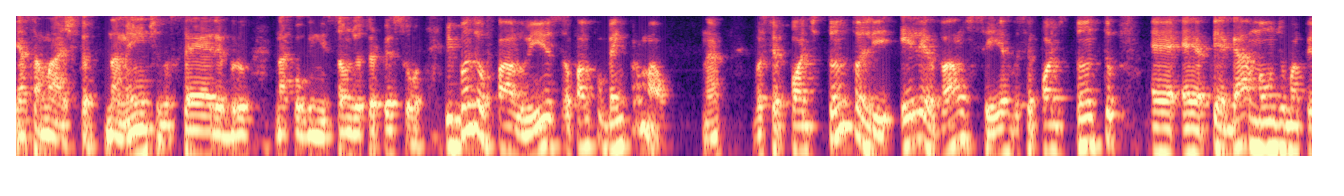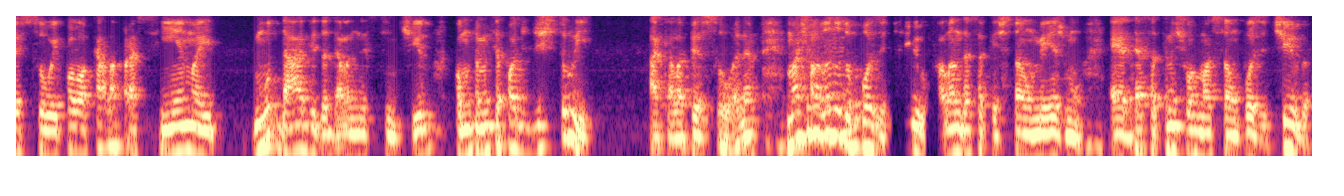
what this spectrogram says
e essa mágica na mente, no cérebro, na cognição de outra pessoa. E quando eu falo isso, eu falo para o bem e para o mal, né? Você pode tanto ali elevar um ser, você pode tanto é, é, pegar a mão de uma pessoa e colocá-la para cima e mudar a vida dela nesse sentido, como também você pode destruir aquela pessoa, né? Mas falando do positivo, falando dessa questão mesmo, é, dessa transformação positiva,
